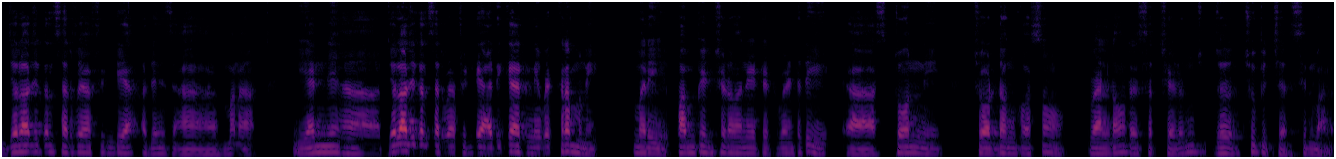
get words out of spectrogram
జియోలాజికల్ సర్వే ఆఫ్ ఇండియా అదే మన N geological survey of India అధికారిని విక్రమ్ని మరి పంపించడం అనేటటువంటిది ఆ స్టోన్ని చూడడం కోసం వెళ్ళడం రీసెర్చ్ చేయడం చూ- చూపించారు సినిమాలో.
